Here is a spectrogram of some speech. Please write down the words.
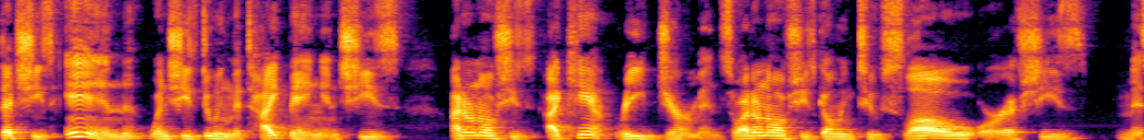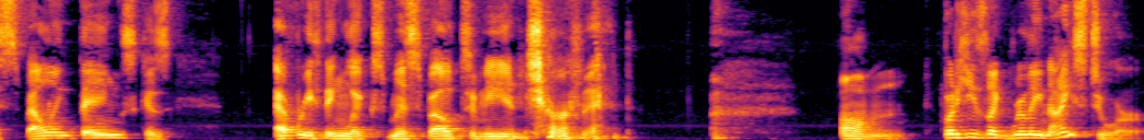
that she's in when she's doing the typing and she's i don't know if she's i can't read german so i don't know if she's going too slow or if she's misspelling things because everything looks misspelled to me in german um, but he's like really nice to her,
